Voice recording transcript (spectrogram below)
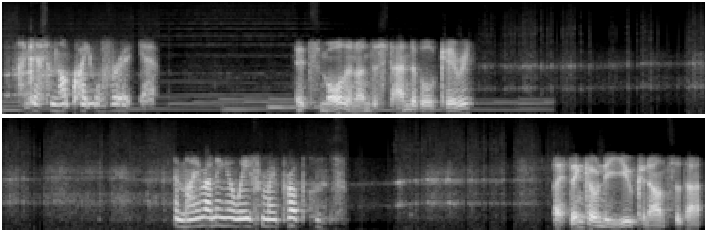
I guess I'm not quite over it yet. It's more than understandable, Kiri. Am I running away from my problems? I think only you can answer that.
